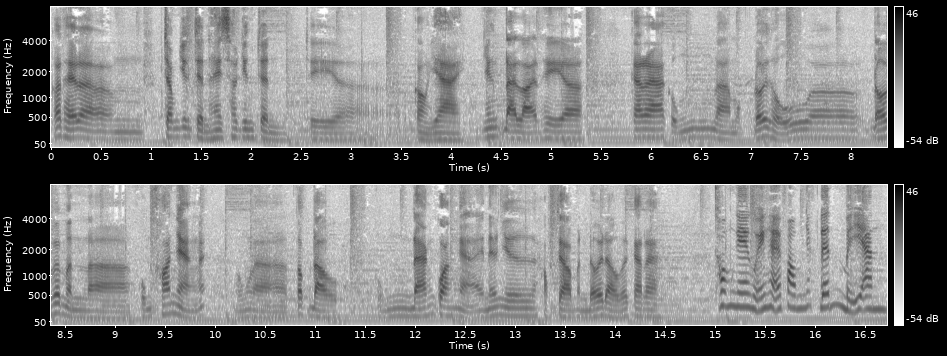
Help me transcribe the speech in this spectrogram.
Có thể là trong chương trình hay sau chương trình thì ờ, còn dài. Nhưng đại loại thì ờ, Kara cũng là một đối thủ ờ, đối với mình là cũng khó nhằn ấy cũng là top đầu cũng đáng quan ngại nếu như học trò mình đối đầu với Kara. Không nghe Nguyễn Hải Phong nhắc đến Mỹ Anh.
